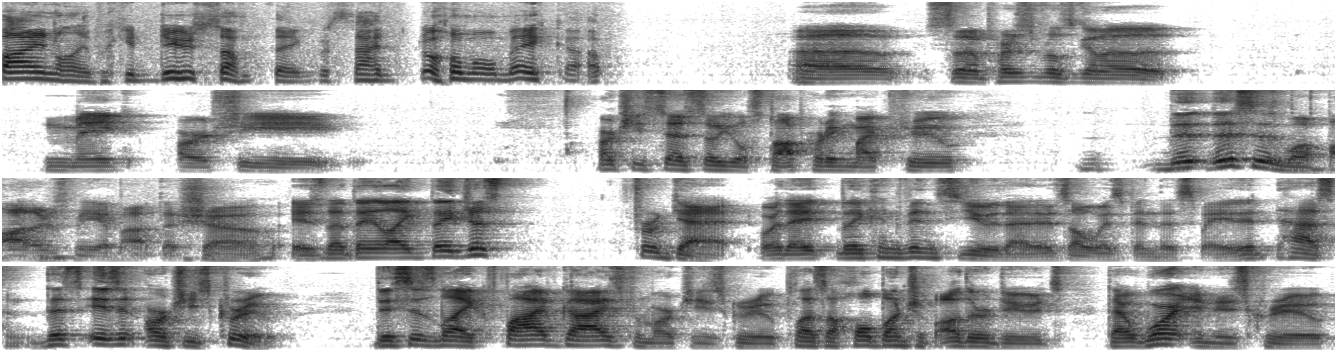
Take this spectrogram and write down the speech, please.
Finally, we could do something besides normal makeup." Uh, so Percival's gonna make Archie. Archie says, "So you'll stop hurting my crew." Th- this is what bothers me about the show is that they like they just forget or they they convince you that it's always been this way. It hasn't. This isn't Archie's crew. This is like five guys from Archie's crew plus a whole bunch of other dudes that weren't in his crew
